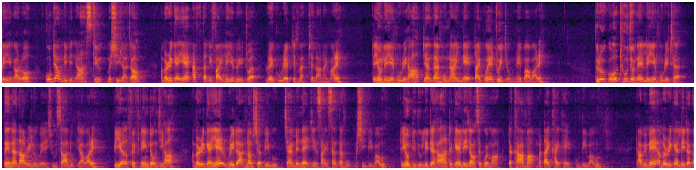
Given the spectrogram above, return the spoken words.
လေရင်ကတော့ကိုပြောက်နေပညာ steel မရှိတာကြောင့် American ရဲ့ F35 လေရင်တွေအတွက်လွယ်ကူတဲ့ပြစ်မှတ်ဖြစ်လာနိုင်ပါတယ်။တရုတ်လေရင်မှုတွေဟာပြန်တမ်းမှုနိုင်နဲ့တိုက်ပွဲအတွေ့အကြုံနေပါပါတယ်။သူတို့ကိုထူးချွန်တဲ့လေရင်မှုတွေထက် သင်တန်းသားတွေလိုပဲယူဆလို့ရပါတယ်။ PL15 တုံးကြီးဟာ American ရဲ့ radar နှောက်ယှက်ပေးမှုဂျမ်မင်နဲ့ရင်ဆိုင်စမ်းသပ်မှုမရှိသေးပါဘူး။တရုတ်ပြည်သူလေတပ်ဟာတကယ်လေကြောင်းစစ်ပွဲမှာတခါမှမတိုက်ခိုက်ခဲ့ဘူးသေးပါဘူး။ဒါပေမဲ့ American လေတပ်က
